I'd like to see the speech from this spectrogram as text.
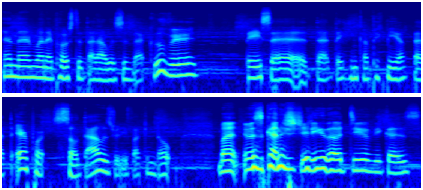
and then when I posted that I was in Vancouver, they said that they can come pick me up at the airport. So that was really fucking dope. But it was kind of shitty though too because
